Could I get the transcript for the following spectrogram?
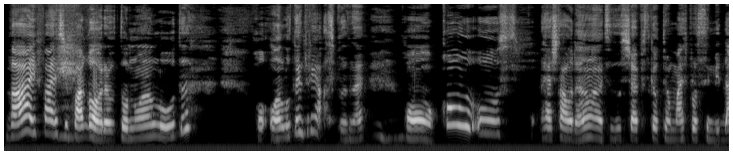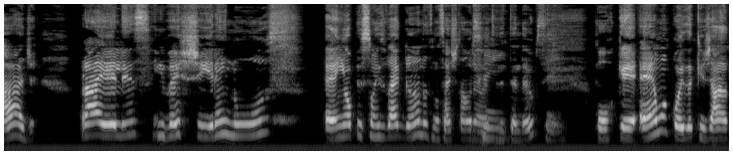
vai e faz. Tipo, agora eu tô numa luta, uma luta entre aspas, né? Com, com os restaurantes, os chefes que eu tenho mais proximidade, para eles investirem nos é, em opções veganas nos restaurantes, Sim. entendeu? Sim. Porque é uma coisa que já,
